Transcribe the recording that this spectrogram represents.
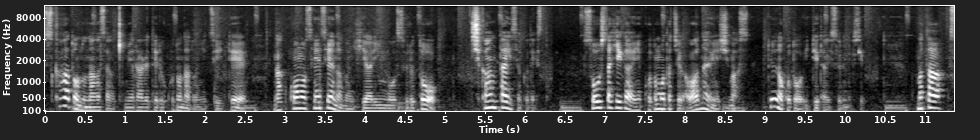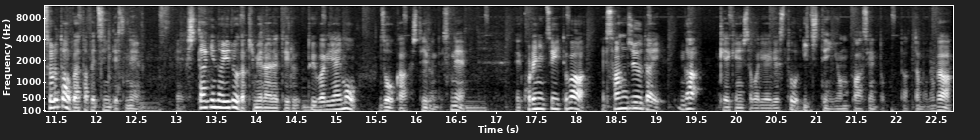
スカートの長さが決められていることなどについて学校の先生などにヒアリングをすると痴漢対策ですと。そうした被害に子どもたちが遭わないようにします。というようなことを言っていたりするんですよ。またそれとはまた別にですね下着の色が決められている。という割合も増加しているんですね。これについては30代が経験した割合ですと1.4%だったものが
